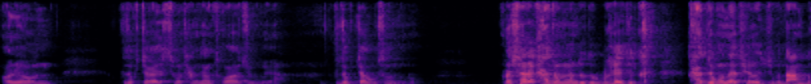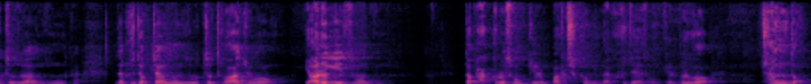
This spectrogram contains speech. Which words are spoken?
어려운 구독자가 있으면 당장 도와주고요. 구독자 우선으로. 그렇잖아요. 가족분들도 뭐 해야지. 가- 가족은 내 편을 주고 남부터 도와주니까. 근데 구독자분들부터 도와주고 개 있으면 또 밖으로 손길을 뻗칠 겁니다. 구제의 손길. 그리고 전도,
